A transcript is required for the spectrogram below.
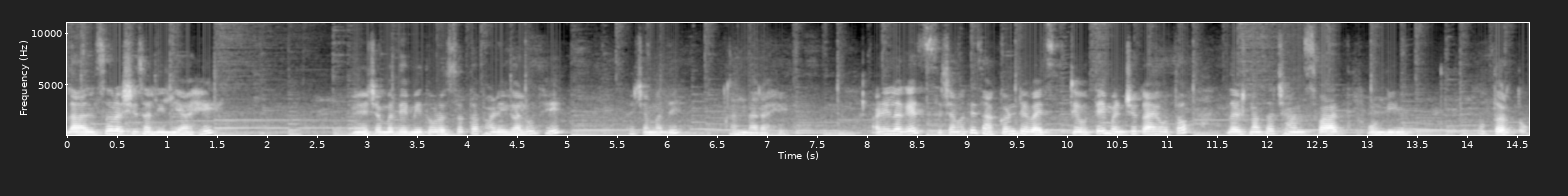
लालसर अशी झालेली आहे. ह्याच्यामध्ये याच्यामध्ये मी थोडंसं आता पाणी घालून हे त्याच्यामध्ये घालणार आहे. आणि लगेच त्याच्यामध्ये झाकण ठेवायचं ठेवते. म्हणजे काय होतं? लसणाचा छान स्वाद फोडणी उतरतो.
